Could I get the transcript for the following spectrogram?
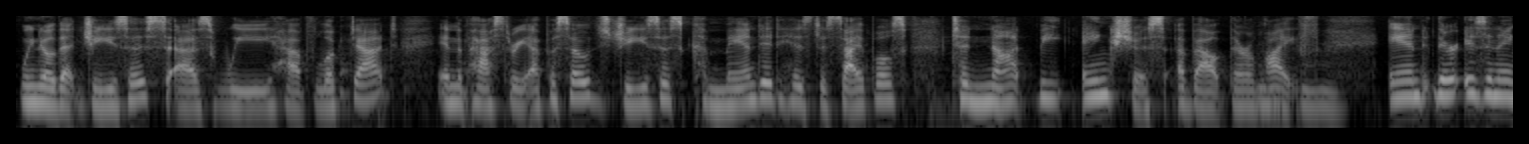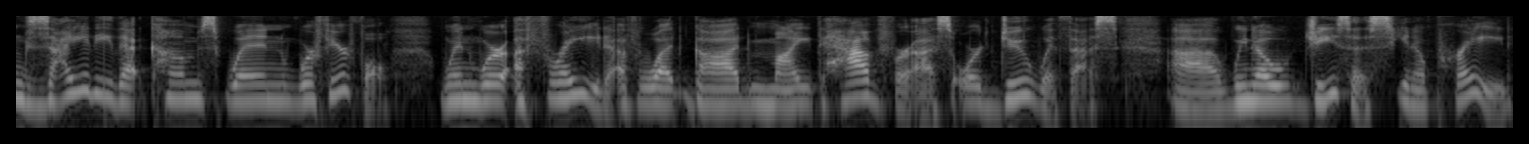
We know that Jesus, as we have looked at in the past three episodes, Jesus commanded his disciples to not be anxious about their life. Mm-hmm. And there is an anxiety that comes when we're fearful, when we're afraid of what God might have for us or do with us. Uh, we know Jesus, you know, prayed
